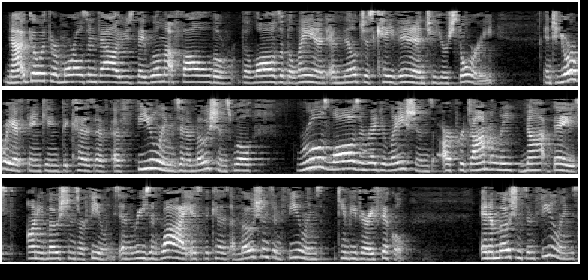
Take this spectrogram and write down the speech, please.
not go with their morals and values. They will not follow the the laws of the land and they'll just cave in to your story and to your way of thinking because of, of feelings and emotions. Well rules laws and regulations are predominantly not based on emotions or feelings. And the reason why is because emotions and feelings can be very fickle. And emotions and feelings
